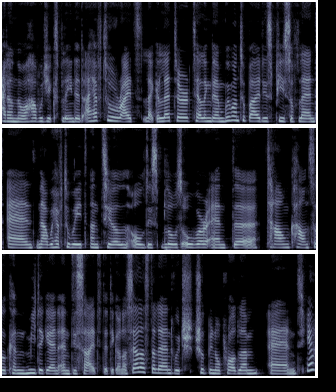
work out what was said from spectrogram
I don't know, how would you explain it? I have to write like a letter telling them we want to buy this piece of land and now we have to wait until all this blows over and the town council can meet again and decide that they're gonna sell us the land, which should be no problem. And yeah,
